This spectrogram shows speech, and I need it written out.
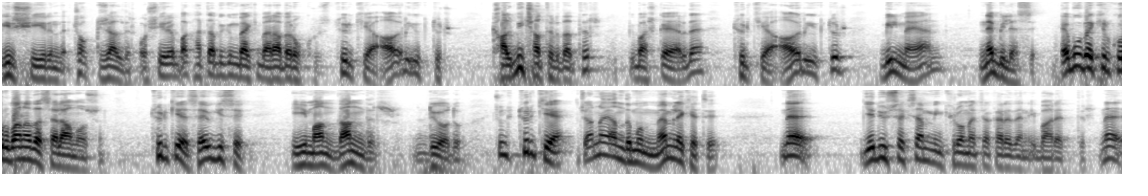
bir şiirinde. Çok güzeldir. O şiire bak hatta bir gün belki beraber okuruz. Türkiye ağır yüktür, kalbi çatırdatır. Bir başka yerde Türkiye ağır yüktür, bilmeyen ne bilesi. Ebu Bekir Kurban'a da selam olsun. Türkiye sevgisi imandandır diyordu. Çünkü Türkiye canına yandımın memleketi ne 780 bin kilometre kareden ibarettir. Ne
